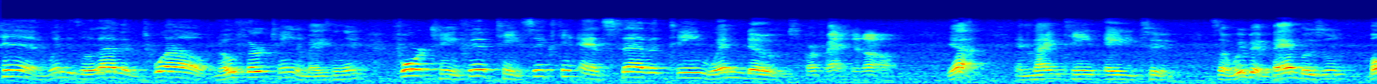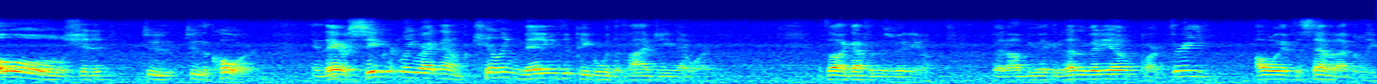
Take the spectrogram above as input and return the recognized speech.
10, Windows 11, 12, no 13, amazingly. 14, 15, 16, and 17 Windows Professional. Yeah, in 1982. So we've been bamboozled, bullshitted to, to the core. And they are secretly right now killing millions of people with the 5G network. That's all I got for this video. But I'll be making another video, part three, all the way up to seven, I believe.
